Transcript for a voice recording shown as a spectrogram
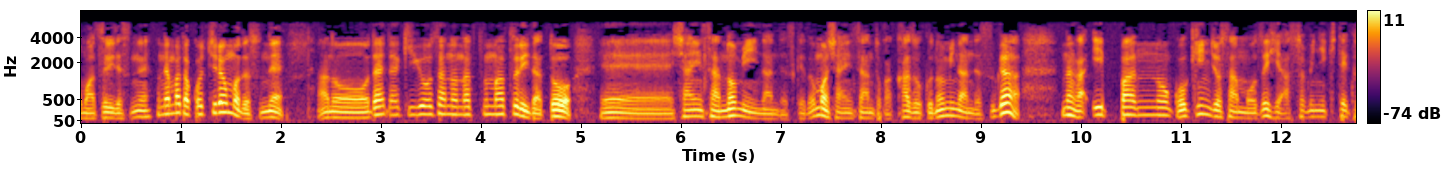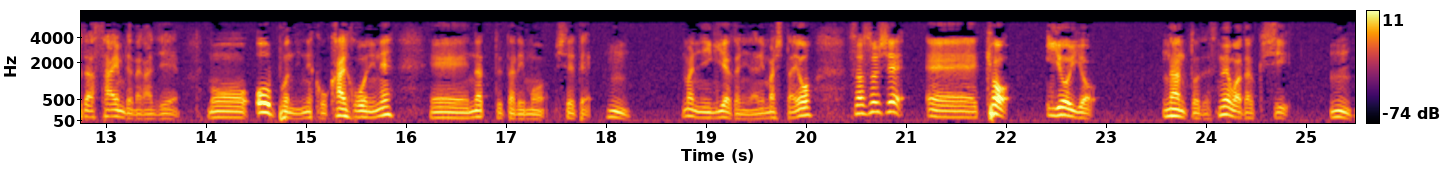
お祭りですね。で、またこちらもですね、あの、大体企業さんの夏祭りだと、えー、社員さんのみなんですけども、社員さんとか家族のみなんですが、なんか一般のご近所さんもぜひ遊びに来てくださいみたいな感じで、もうオープンにね、こう開放にね、えー、なってたりもしてて、うん。まあ、賑やかになりましたよ。さあ、そして、えー、今日、いよいよ、なんとですね、私、うん、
